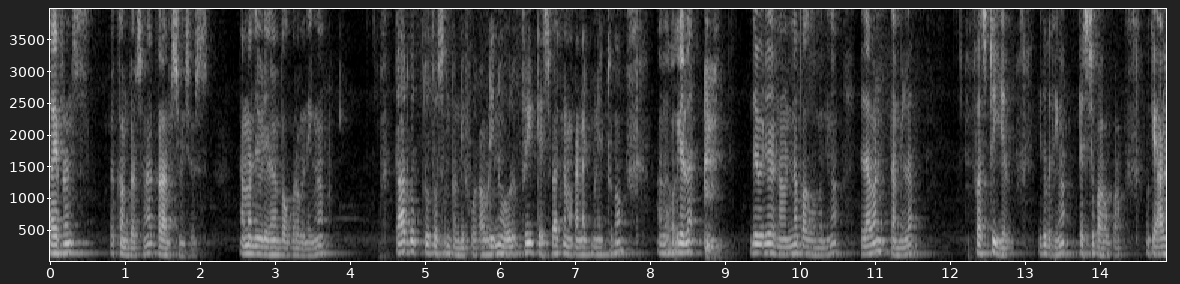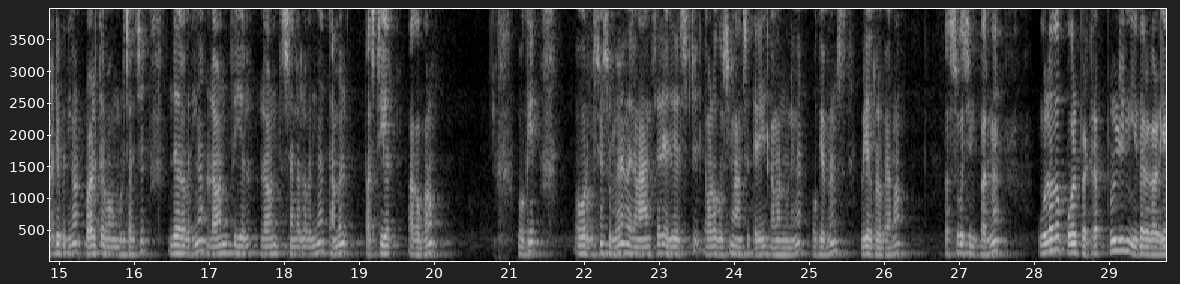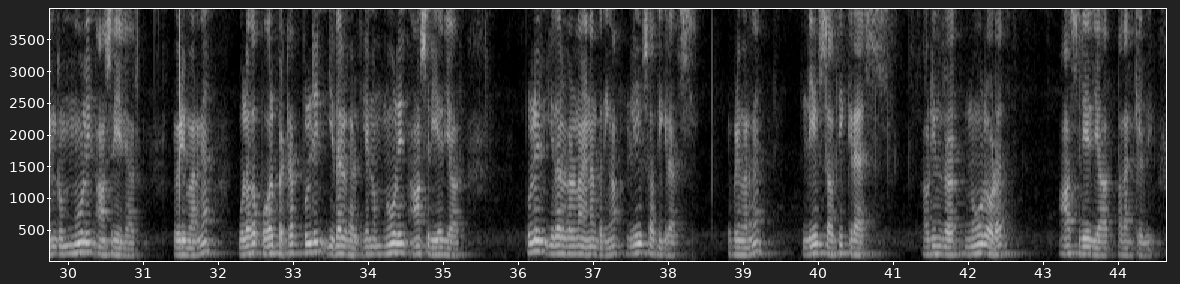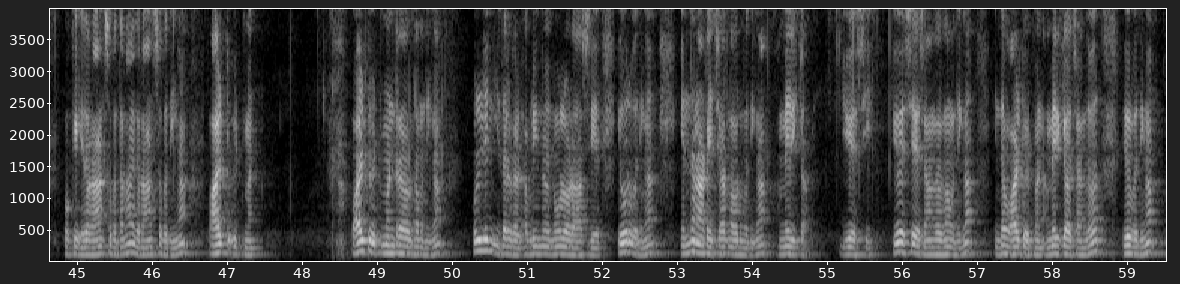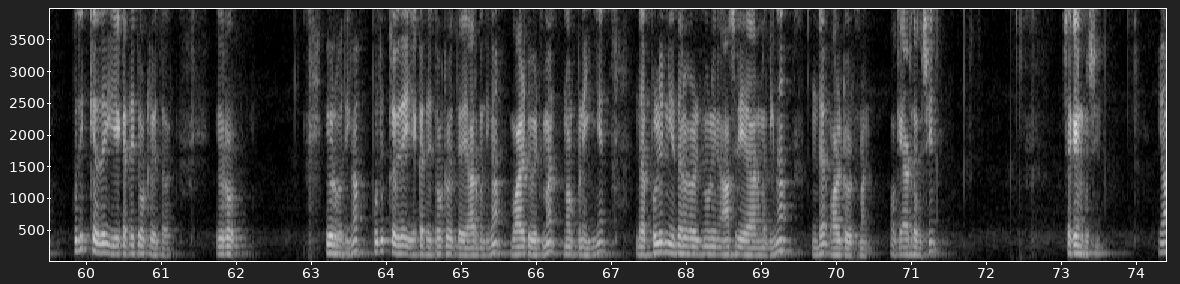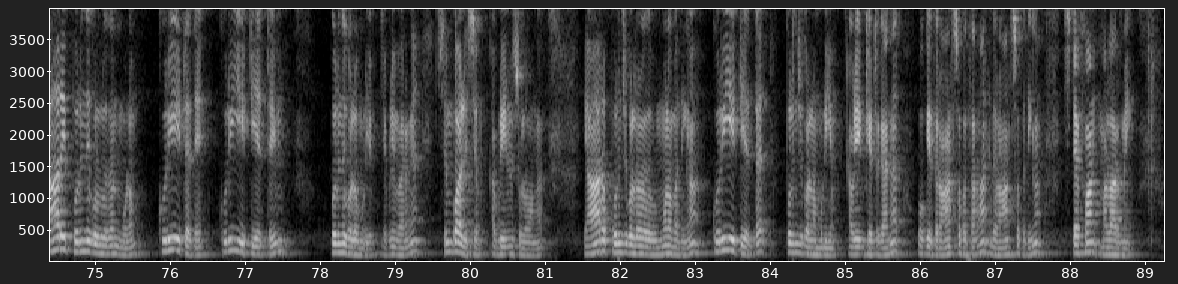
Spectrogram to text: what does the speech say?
Hi friends welcome to channel Kalam futures நம்ம இந்த வீடியோலாம் பார்க்க போகிறோம் பார்த்தீங்கன்னா target two thousand twenty four அப்படின்னு ஒரு ஃப்ரீ டெஸ்ட் பேட்ச் நம்ம கண்டக்ட் பண்ணிகிட்ருக்கோம் அந்த வகையில் இந்த வீடியோவில் நம்ம என்ன பார்க்க போகிறோம் பார்த்தீங்கன்னா லெவன்த் தமிழில் ஃபஸ்ட் இயர் இது பார்த்திங்கன்னா டெஸ்ட் பார்க்க போகிறோம் ஓகே ஆல்ரெடி பார்த்திங்கன்னா டுவெல்த் அவங்க முடிச்சாச்சு. இந்த இதில் பார்த்திங்கன்னா லெவன்த் இயர் லெவன்த் ஸ்டாண்டர்டில் பார்த்திங்கன்னா தமிழ் ஃபஸ்ட் இயர் பார்க்க போகிறோம் ஓகே ஒவ்வொரு கொஸ்டின் சொல்லுவேன். அதுக்கான ஆன்சர் எழுதி வச்சுட்டு எவ்வளோ கொஸ்டின் ஆன்சர் தெரியும் கமெண்ட் பண்ணுங்கள் ஓகே ஃப்ரெண்ட்ஸ் வீடியோக்குள்ளே போயிடலாம். ஃபஸ்ட் கொஸ்டின் பாருங்கள் உலக புகழ்பெற்ற புல்லின் இதழ்கள் என்றும் நூலின் ஆசிரியர் யார்? எப்படி பாருங்கள் உலக புகழ்பெற்ற புல்லின் இதழ்கள் என்னும் நூலின் ஆசிரியர் யார்? புள்ளின் இதழ்கள்லாம் என்னென்னு பார்த்தீங்கன்னா லீவ்ஸ் ஆஃப் தி கிராஸ் எப்படி பாருங்கள் லீவ்ஸ் ஆஃப் தி கிராஸ் அப்படின்ற நூலோட ஆசிரியர் யார்? அதான் கேள்வி. ஓகே இதோட ஆன்சர் பார்த்தோம்னா இதோட ஆன்சர் பார்த்தீங்கன்னா வால்ட் விட்மன் வால்ட் விட்மன்றவர் தான் பார்த்தீங்கன்னா புல்லின் இதழ்கள் அப்படின்ற நூலோட ஆசிரியர். இவர் பார்த்தீங்கன்னா எந்த நாட்டை சார்ந்தவர் பார்த்தீங்கன்னா அமெரிக்கா. யூஎஸ்சி யூஎஸ்ஏ சார்ந்தவர் தான் பார்த்திங்கன்னா இந்த வால்ட் விட்மன் அமெரிக்காவை சார்ந்தவர். இவர் பார்த்தீங்கன்னா புதுக்கவிதை இயக்கத்தை தோற்றுவித்தவர். இவர் இவர் பார்த்தீங்கன்னா புதுக்கவிதை இயக்கத்தை தோற்றுவித்தவர் யார் பார்த்தீங்கன்னா வால்ட் விட்மன். நோட் பண்ணிக்கிங்க. இந்த புலின் இதழ்கள் நூலின் ஆசிரியர் யார் பார்த்தீங்கன்னா இந்த வால்ட் விட்மன். ஓகே அடுத்த கொஸ்டின் செகண்ட் கொஸ்டின் யாரை புரிந்து கொள்வதன் மூலம் குறியீட்டத்தை குறியீட்டியத்தையும் புரிந்து கொள்ள முடியும்? எப்படி பாருங்கள் சிம்பாலிசம் அப்படின்னு சொல்லுவாங்க. யாரை புரிஞ்சு கொள்வது மூலம் பார்த்தீங்கன்னா குறியீட்டியத்தை புரிஞ்சு கொள்ள முடியும் அப்படின்னு கேட்டிருக்காங்க. ஓகே இதோட ஆன்சர் பார்த்தாலாம் இதோட ஆன்சர் பார்த்தீங்கன்னா ஸ்டெஃபான் மலார்மே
